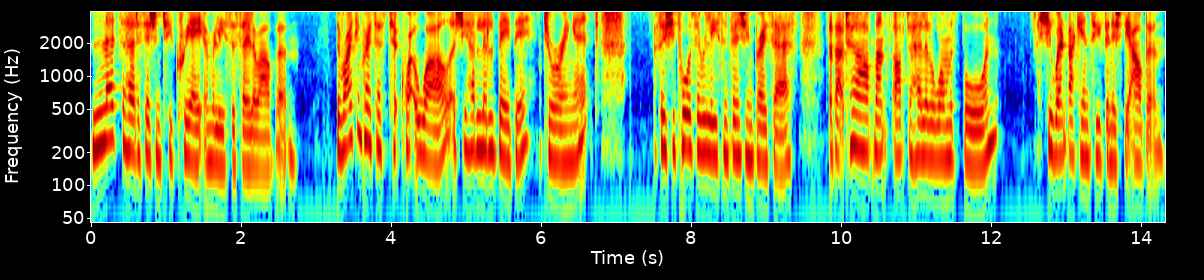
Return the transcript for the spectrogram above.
led to her decision to create and release a solo album. The writing process took quite a while as she had a little baby during it. So she paused the release and finishing process. About two and a half months after her little one was born, she went back in to finish the album.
